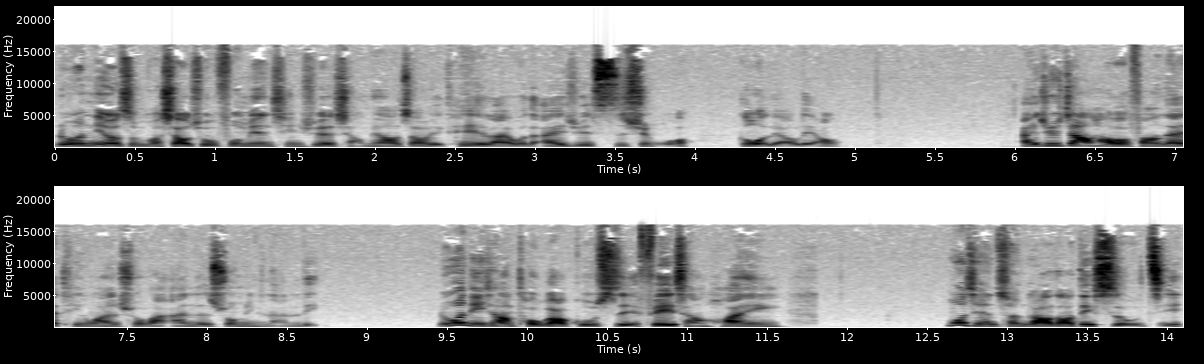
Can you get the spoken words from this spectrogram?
如果你有什么消除负面情绪的小妙招，也可以来我的 IG 私信我，跟我聊聊。IG 账号我放在听完说晚安的说明栏里。如果你想投稿故事，也非常欢迎。目前存稿到第十五集，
